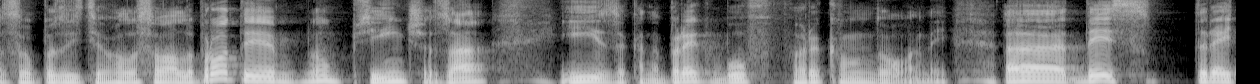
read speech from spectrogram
з опозиції голосували проти. Ну, всі інші за, і законопроект був рекомендований. Е, Десь 3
